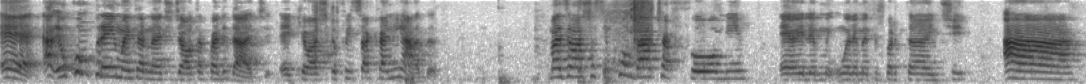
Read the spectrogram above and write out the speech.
É, ah, eu comprei uma internet de alta qualidade. É que eu acho que eu fui sacaneada. Mas eu acho assim, combate à fome é um elemento importante. A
